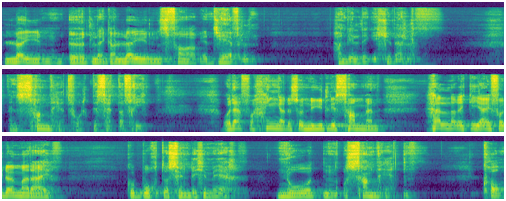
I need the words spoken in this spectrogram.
Løgnen ødelegger. Løgnens far er djevelen. Han vil deg ikke vel. Men sannhet, folk, det setter fri. Og Derfor henger det så nydelig sammen. Heller ikke jeg fordømmer deg. Gå bort og synd ikke mer. Nåden og sannheten kom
